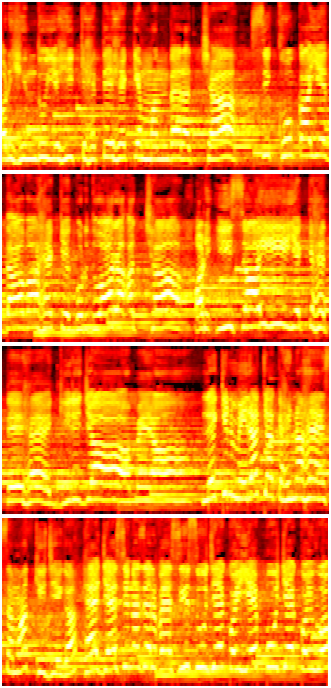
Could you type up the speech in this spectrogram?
और हिंदू यही कहते हैं कि मंदिर अच्छा। सिखों का ये दावा है कि गुरुद्वारा अच्छा और ईसाई ये कहते हैं गिरजा में आ। लेकिन मेरा क्या कहना है, समाप्त कीजिएगा। है जैसी नज़र वैसी सूझे, कोई ये पूजे, कोई वो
